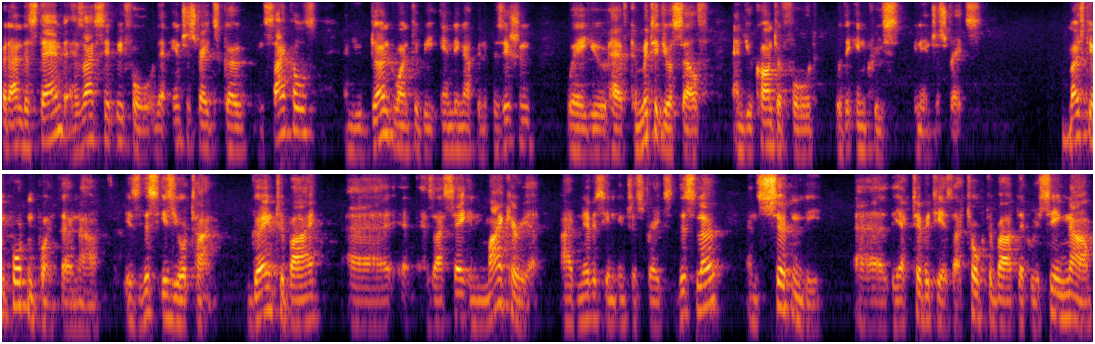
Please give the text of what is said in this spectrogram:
But understand, as I said before, that interest rates go in cycles, and you don't want to be ending up in a position where you have committed yourself and you can't afford with the increase in interest rates. Most important point, though, now is this is your time. Going to buy, uh, as I say, in my career, I've never seen interest rates this low, and certainly uh, the activity, as I talked about, that we're seeing now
